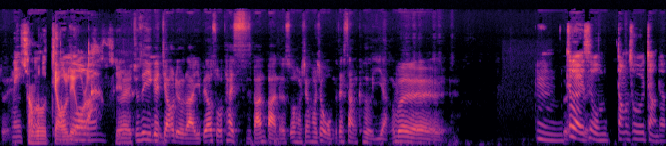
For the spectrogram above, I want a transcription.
对，没错，当做交流啦。对，就是一个交流啦，也不要说太死板板的说，好像好像我们在上课一样，对。嗯，这个也是我们当初讲的。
